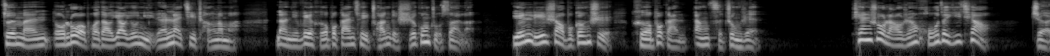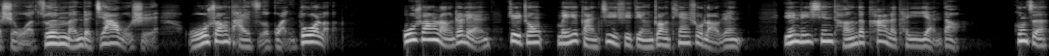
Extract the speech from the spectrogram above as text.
尊门都落魄到要由女人来继承了吗？那你为何不干脆传给十公主算了？云离少不更事，可不敢当此重任。天树老人胡子一翘：“这是我尊门的家务事，无双太子管多了。”无双冷着脸，最终没敢继续顶撞天树老人。云离心疼的看了他一眼，道：“公子，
